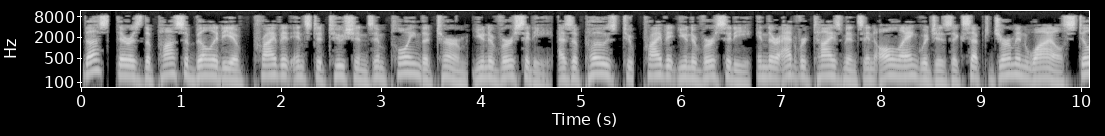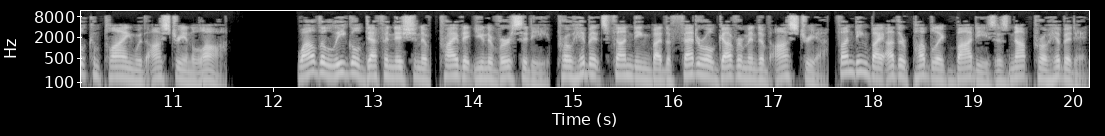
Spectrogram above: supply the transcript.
Thus, there is the possibility of private institutions employing the term university as opposed to private university in their advertisements in all languages except German while still complying with Austrian law. While the legal definition of private university prohibits funding by the federal government of Austria, funding by other public bodies is not prohibited.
